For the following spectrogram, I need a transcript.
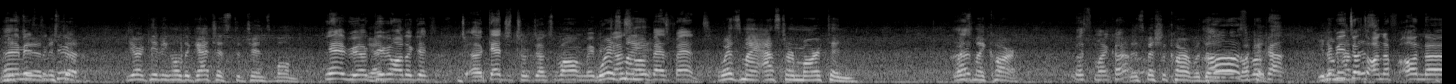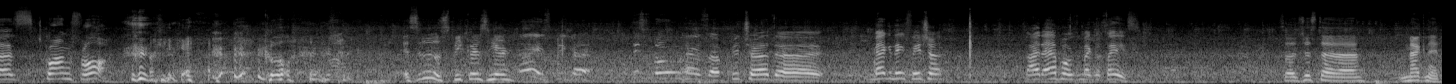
Hey, Mr. Q. You're giving all the gadgets to James Bond. Yeah, we are Yeah. giving all the ga- uh, gadgets to James Bond. Maybe Where's James my- Bond best friend. Where's my Aston Martin? Where's my car? Where's my car? The special car with the oh, rockets. car. You Maybe just this? on the on the ground floor. okay. cool. Is there little speakers here? hey, speaker. This phone has a feature, the magnetic feature, like Apple's MagSafe. So it's just a magnet,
